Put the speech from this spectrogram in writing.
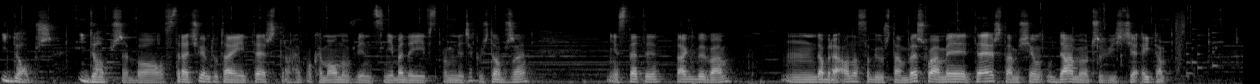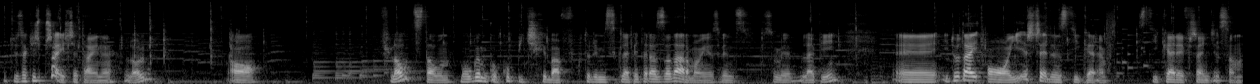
I dobrze, i dobrze, bo straciłem tutaj też trochę Pokemonów, więc nie będę jej wspominać jakoś dobrze. Niestety, tak bywa. Mm, dobra, ona sobie już tam weszła, my też tam się udamy oczywiście. Ej, tam... Tu jest jakieś przejście tajne, lol. O, Floatstone. Mogłem go kupić chyba w którymś sklepie, teraz za darmo jest, więc w sumie lepiej. Yy, I tutaj, o, jeszcze jeden sticker. Stickery wszędzie są.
